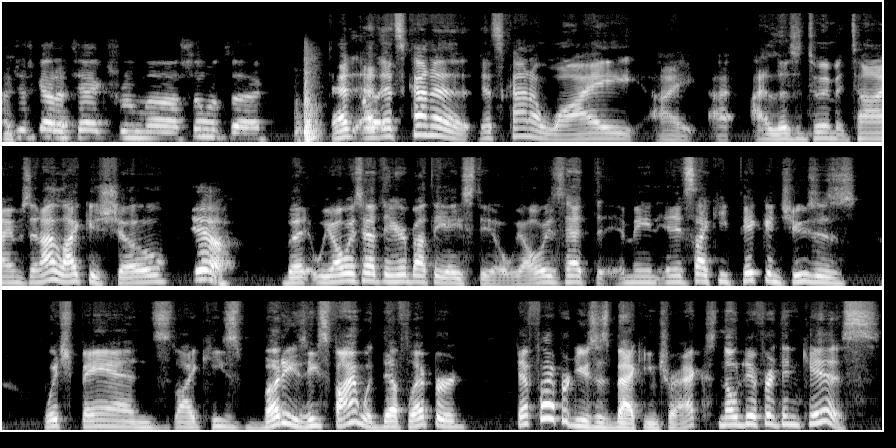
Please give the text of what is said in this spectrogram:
I just got a text from uh, so and so. that, that- that's kind of that's kind of why I, I I listen to him at times, and I like his show. Yeah, But we always have to hear about the Ace deal. We always had to. I mean, and it's like he pick and chooses which bands. Like he's buddies. He's fine with Def Leppard. Def Leppard uses backing tracks, no different than Kiss.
